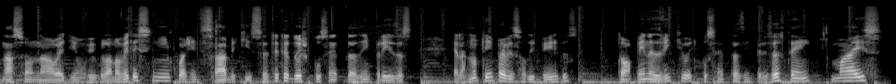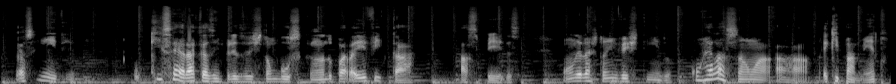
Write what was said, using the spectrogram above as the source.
nacional é de 1,95. A gente sabe que 72% das empresas elas não têm previsão de perdas, então apenas 28% das empresas têm. Mas é o seguinte: o que será que as empresas estão buscando para evitar as perdas? Onde elas estão investindo? Com relação a, a equipamento,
